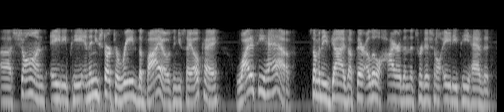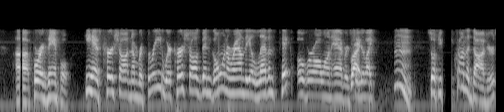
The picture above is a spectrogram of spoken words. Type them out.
uh, Sean's ADP and then you start to read the bios and you say, okay, why does he have some of these guys up there a little higher than the traditional ADP has it? Uh, for example, he has Kershaw at number three, where Kershaw's been going around the 11th pick overall on average. So you're like, hmm. So if you click on the Dodgers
